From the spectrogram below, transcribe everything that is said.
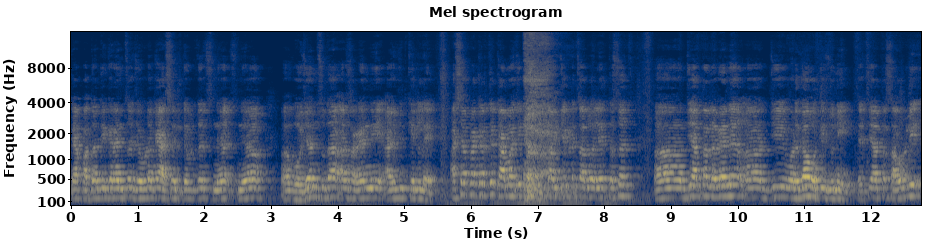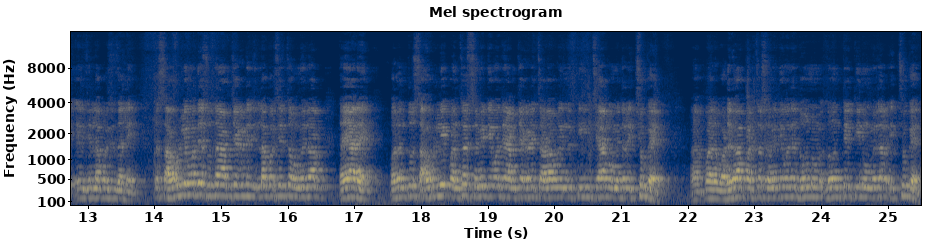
त्या पदाधिकाऱ्यांचं जेवढं काय असेल तेवढं स्नेह स्नेह भोजन सुद्धा सगळ्यांनी आयोजित केलेलं आहे. अशा प्रकारचे कामाची पद्धत आमच्याकडे चालू आली आहे तसंच जी आता नव्याने जी वडगाव होती जुनी त्याची आता सावर्ली जिल्हा परिषद झाली. तर सावर्लीमध्ये सुद्धा आमच्याकडे जिल्हा परिषदचा उमेदवार तयार आहे. परंतु सावर्ली पंचायत समितीमध्ये आमच्याकडे चढावळीने तीन चार उमेदवार इच्छुक आहेत. पण वडगाव पंचायत समितीमध्ये दोन दोन ते तीन उमेदवार इच्छुक आहेत.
